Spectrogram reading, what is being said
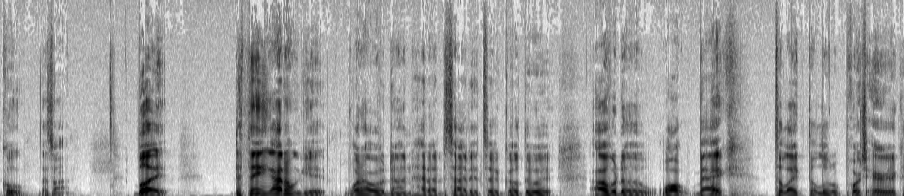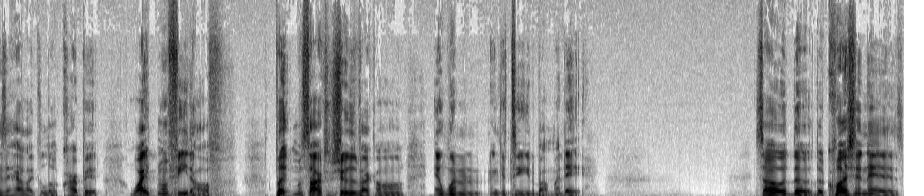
Cool. That's fine. But the thing I don't get, what I would have done had I decided to go through it, I would uh walked back to like the little porch area because it had like a little carpet, wiped my feet off, put my socks and shoes back on, and went and continued about my day. So the the question is,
